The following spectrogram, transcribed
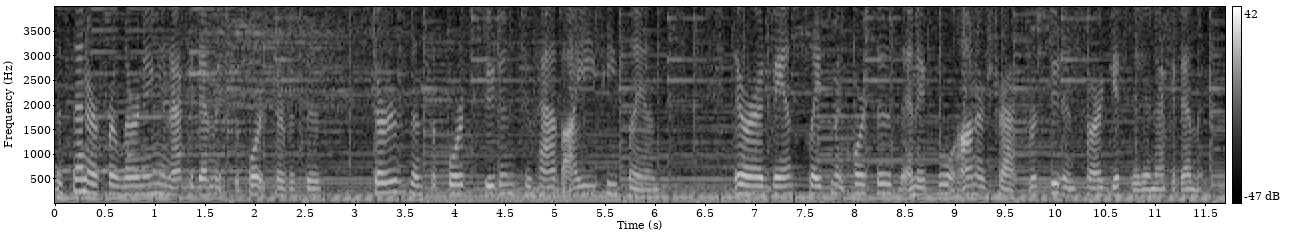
The Center for Learning and Academic Support Services serves and supports students who have IEP plans there are advanced placement courses and a full honors track for students who are gifted in academics.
